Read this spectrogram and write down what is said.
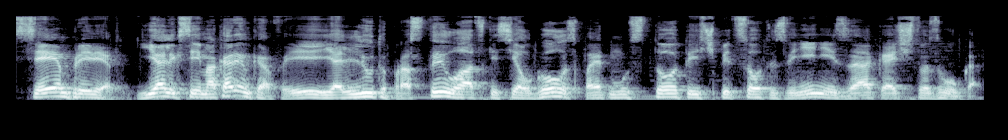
Всем привет! Я Алексей Макаренков, и я люто простыл, адски сел голос, поэтому 100 500 извинений за качество звука.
